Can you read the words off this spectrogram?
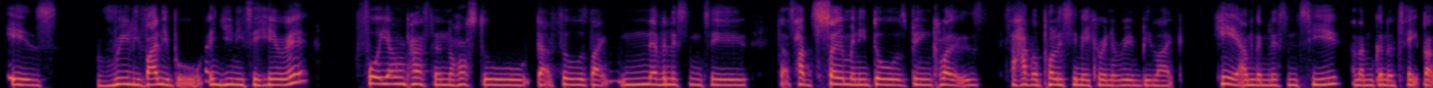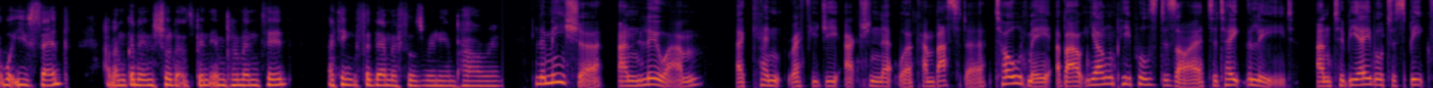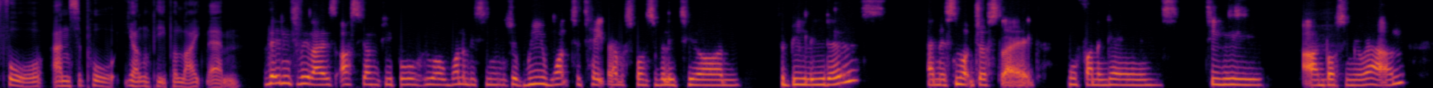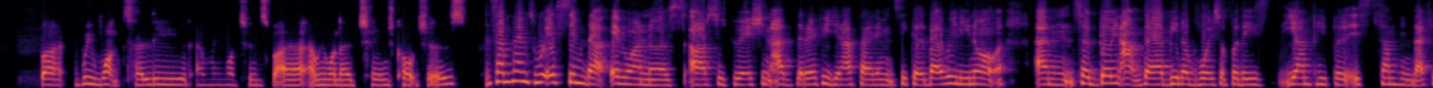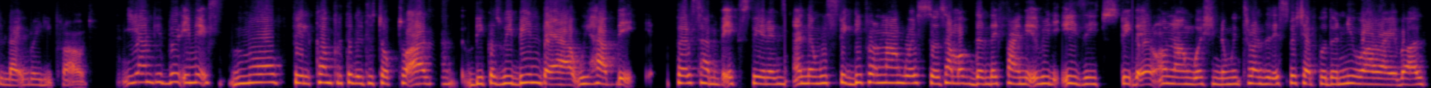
is really valuable and you need to hear it. For a young person in the hostel that feels like never listened to, that's had so many doors being closed, to have a policymaker in a room be like, here, I'm going to listen to you and I'm going to take back what you said and I'm going to ensure that it's been implemented. I think for them, it feels really empowering. Lamisha and Luam, a Kent Refugee Action Network ambassador, told me about young people's desire to take the lead and to be able to speak for and support young people like them. They need to realize us young people who are, want to be seen, we want to take that responsibility on to be leaders. And it's not just like all fun and games, TV, I'm bossing around. But we want to lead and we want to inspire and we want to change cultures. Sometimes we assume that everyone knows our situation as the refugee and asylum seeker, but really no. Um, so going out there, being a voice for these young people is something that I feel like really proud. Young people, it makes more feel comfortable to talk to us because we've been there. We have the first-hand experience and then we speak different language so some of them they find it really easy to speak their own language and then we translate especially for the new arrivals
